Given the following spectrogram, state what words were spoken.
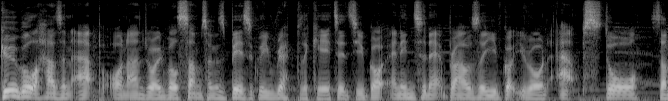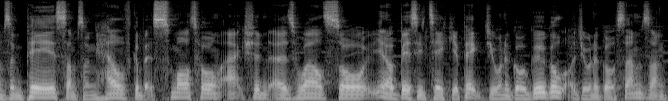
Google has an app on Android, well, Samsung has basically replicated. So you've got an internet browser, you've got your own app store, Samsung Pay, Samsung Health, got a bit of smart home action as well. So, you know, basically take your pick. Do you want to go Google or do you want to go Samsung?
